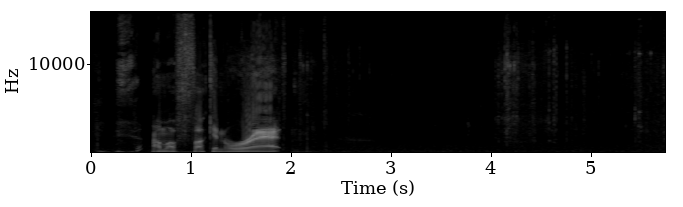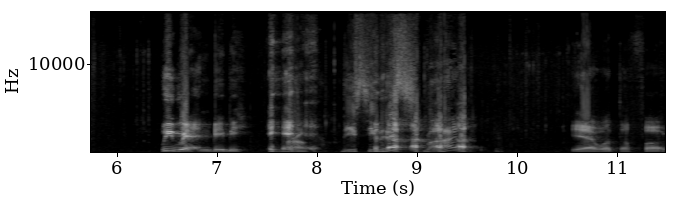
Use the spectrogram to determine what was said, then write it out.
I'm a fucking rat. We ran, baby. Bro, do you see this spot? yeah. What the fuck?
